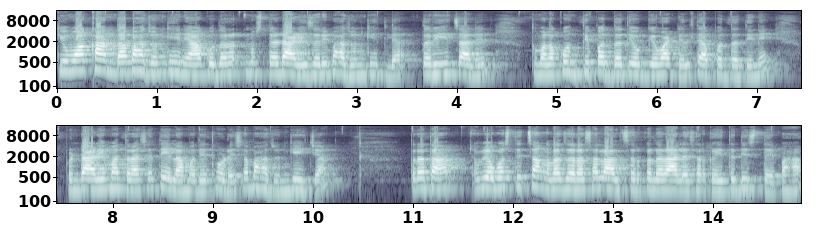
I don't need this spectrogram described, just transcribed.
किंवा कांदा भाजून घेण्या अगोदर नुसत्या डाळी जरी भाजून घेतल्या तरीही चालेल. तुम्हाला कोणती पद्धत योग्य वाटेल त्या पद्धतीने पण डाळी मात्र अशा तेलामध्ये थोड्याशा भाजून घ्यायच्या. तर आता व्यवस्थित चांगला जरासा लालसर कलर आल्यासारखं इथं दिसतंय पहा.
